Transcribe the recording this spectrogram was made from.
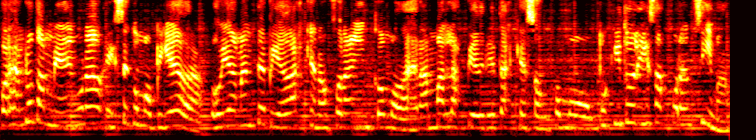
por ejemplo, también una hice como piedra. Obviamente piedras que no fueran incómodas, eran más las piedritas que son como un poquito lisas por encima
